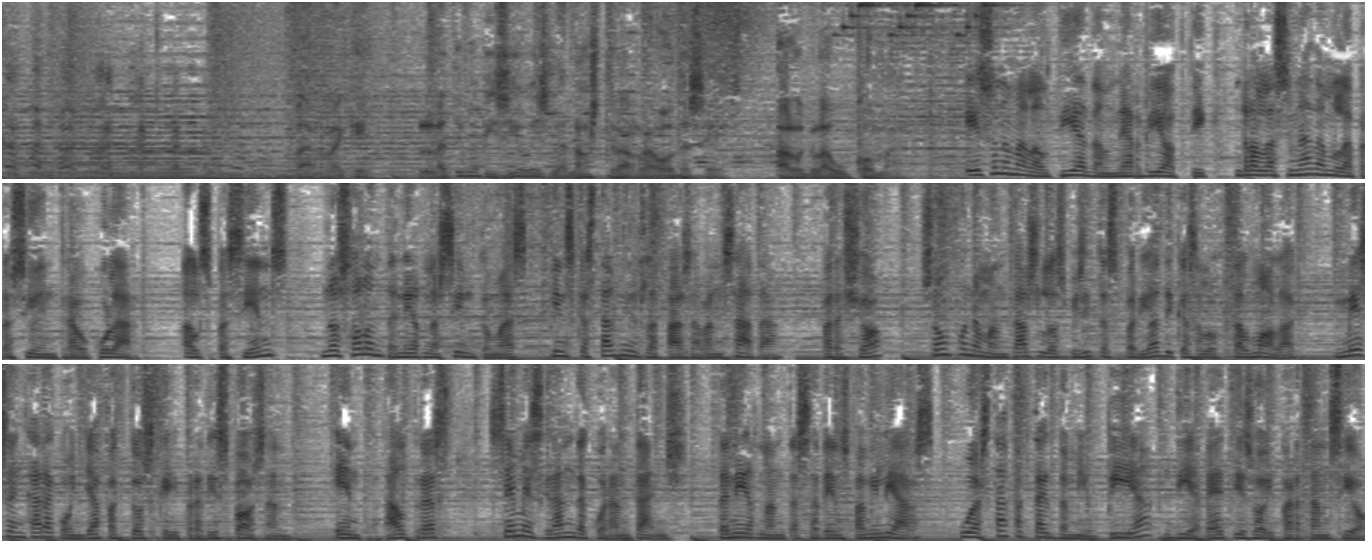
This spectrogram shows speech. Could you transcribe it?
Barraquer, la teva visió és la nostra raó de ser. El glaucoma. És una malaltia del nervi òptic relacionada amb la pressió intraocular. Els pacients no solen tenir-ne símptomes fins que estan dins la fase avançada. Per això, són fonamentals les visites periòdiques a l'oftalmòleg, més encara quan hi ha factors que hi predisposen. Entre d'altres, ser més gran de 40 anys, tenir-ne antecedents familiars o estar afectat de miopia, diabetis o hipertensió.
